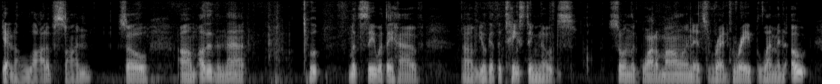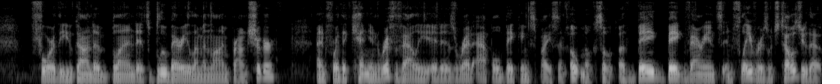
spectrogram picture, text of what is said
getting a lot of sun. So, um, other than that, whoop, let's see what they have. Um, you'll get the tasting notes. So in the Guatemalan, it's red grape, lemon, oat. For the Uganda blend, it's blueberry, lemon, lime, brown sugar. And for the Kenyan Rift Valley, it is red apple, baking spice, and oat milk. So a big, big variance in flavors, which tells you that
